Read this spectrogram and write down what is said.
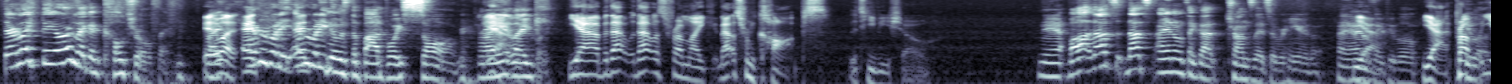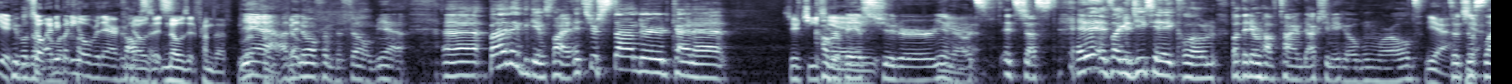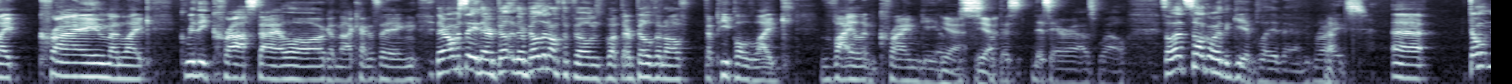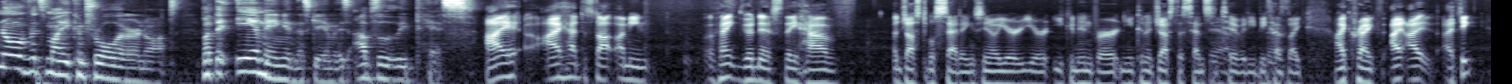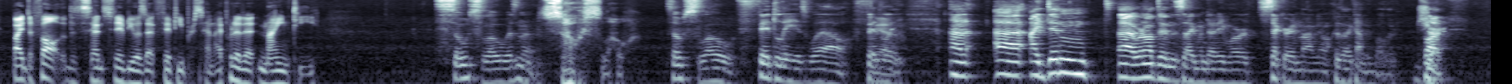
they're like they are like a cultural thing. Yeah, right? And- everybody and- everybody knows the Bad Boys song, right? Yeah, like Yeah, but that that was from like that was from Cops, the TV show. Yeah. Well, that's that's I don't think that translates over here though. I, I yeah, don't think people. Yeah, probably. people- yeah. people don't so anybody over there who knows it knows it from the Yeah, from the they know it from the film. Yeah, uh, but I think the game's fine. It's your standard kind of cover-based shooter. You know, it's it's just it, it's like a GTA clone, but they don't have time to actually make an open world. Yeah, so it's just yeah. like crime and like really crass dialogue and that kind of thing. They're obviously they're building they're building off the films, but they're building off the people like violent crime games Yeah, yeah. this this era as well. So let's talk about the gameplay then, right? Nice. Uh, don't know if it's my controller or not, but the aiming in this game is absolutely piss. I I had to stop. I mean, thank goodness they have adjustable settings. You know, you're you're you can invert and you can adjust the sensitivity because yeah. like I cranked. I I I think by default the sensitivity was at fifty percent. I put it at ninety. So slow, isn't it? So slow. So slow, fiddly as well, fiddly. Yeah. And uh, I didn't. Uh, we're not doing the segment anymore. Sticker in manual because I can't be bothered. Sure.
